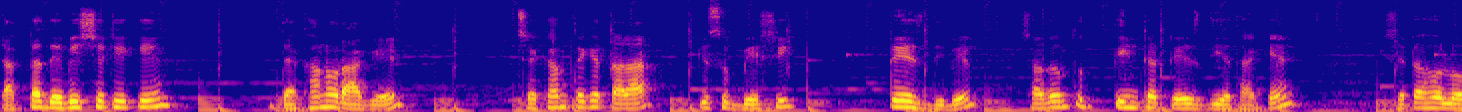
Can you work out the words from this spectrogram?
ডাক্তার দেবী সেটিকে দেখানোর আগে সেখান থেকে তারা কিছু বেসিক টেস্ট দিবে। সাধারণত তিনটা টেস্ট দিয়ে থাকে। সেটা হলো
